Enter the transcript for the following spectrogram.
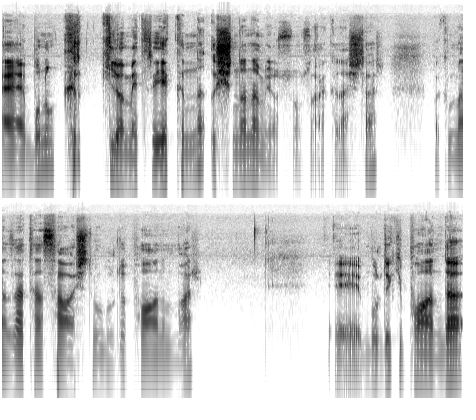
Ee, bunun 40 kilometre yakınına ışınlanamıyorsunuz arkadaşlar. Bakın ben zaten savaştım. Burada puanım var. Ee, buradaki puan da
